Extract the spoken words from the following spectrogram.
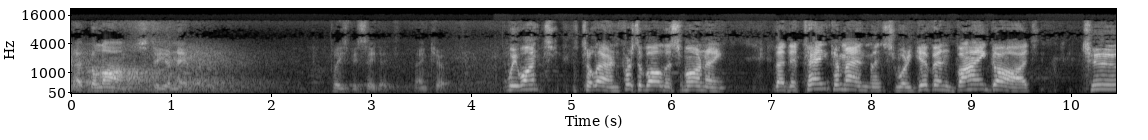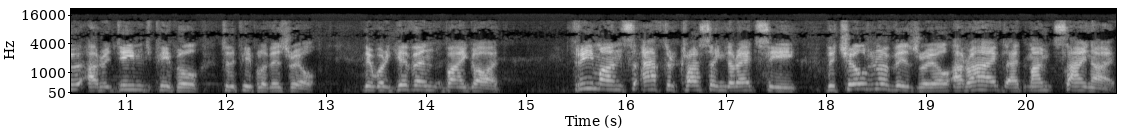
that belongs to your neighbor. Please be seated. Thank you. We want to learn, first of all, this morning, that the Ten Commandments were given by God to a redeemed people, to the people of Israel. They were given by God. Three months after crossing the Red Sea, the children of Israel arrived at Mount Sinai.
